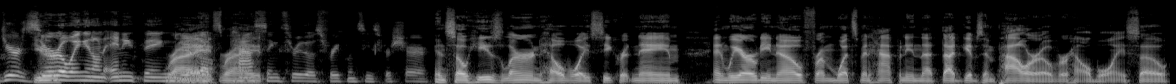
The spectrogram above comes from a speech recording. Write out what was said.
You're zeroing in on anything Right, that's right. passing through those frequencies for sure. And so he's learned Hellboy's secret name, and we already know from what's been happening that that gives him power over Hellboy. So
